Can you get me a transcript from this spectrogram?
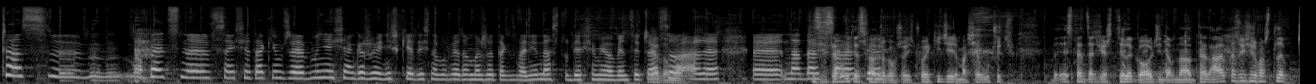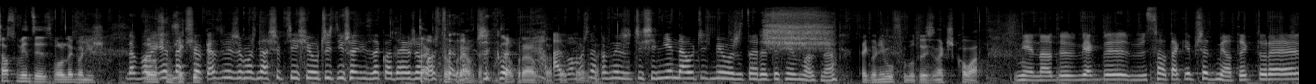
czas y, obecny w sensie takim, że mniej się angażuję niż kiedyś, no bo wiadomo, że tak zwanie na studiach się miało więcej czasu, Wiadomo. ale e, To nadal jest staram niesamowite swoją drogą, że człowiek idzie, ma się uczyć, spędzać wiesz, tyle godzin, tam na ten, ale okazuje się, że masz tyle czasu więcej jest wolnego niż No bo jednak życiu. się okazuje, że można szybciej się uczyć niż oni zakładają, że Tak, można to na prawda, przykład. to prawda, to Albo prawda. można pewnych rzeczy się nie nauczyć, mimo że teoretycznie można. Tego nie mówmy, bo to jest jednak szkoła. Nie no, jakby są takie przedmioty, które,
